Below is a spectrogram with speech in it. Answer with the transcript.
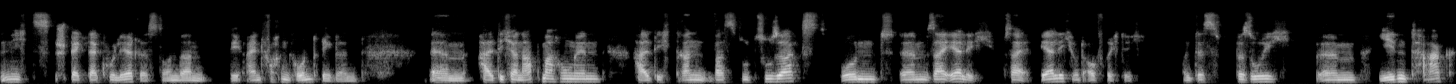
nichts Spektakuläres, sondern die einfachen Grundregeln. Ähm, halt dich an Abmachungen, halt dich dran, was du zusagst und ähm, sei ehrlich, sei ehrlich und aufrichtig. Und das versuche ich ähm, jeden Tag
